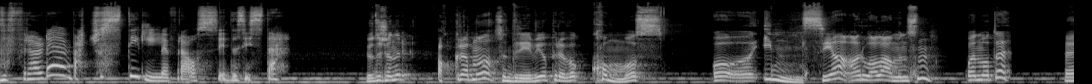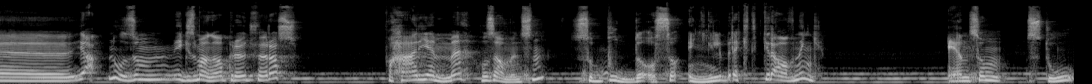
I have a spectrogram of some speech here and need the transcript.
hvorfor har det vært så stille fra oss i det siste? Jo, du skjønner, akkurat nå så driver vi og prøver å komme oss på innsida av Roald Amundsen, på en måte. Eh, ja, noe som ikke så mange har prøvd før oss. For her hjemme hos Amundsen så bodde også Engelbrekt Gravning. En som sto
